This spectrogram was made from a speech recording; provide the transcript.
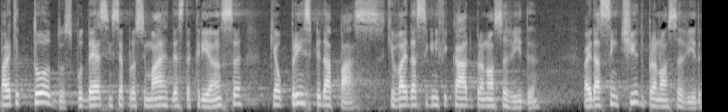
para que todos pudessem se aproximar desta criança que é o príncipe da paz, que vai dar significado para a nossa vida, vai dar sentido para a nossa vida.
